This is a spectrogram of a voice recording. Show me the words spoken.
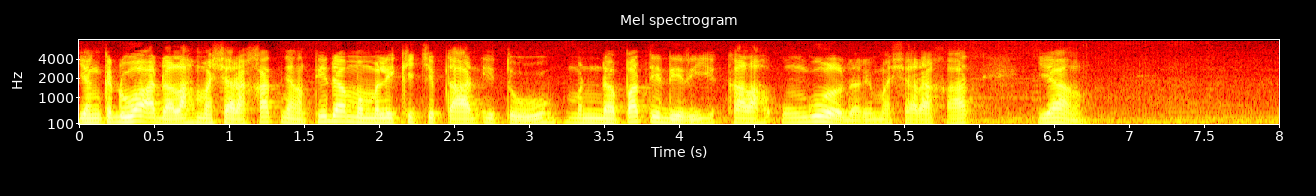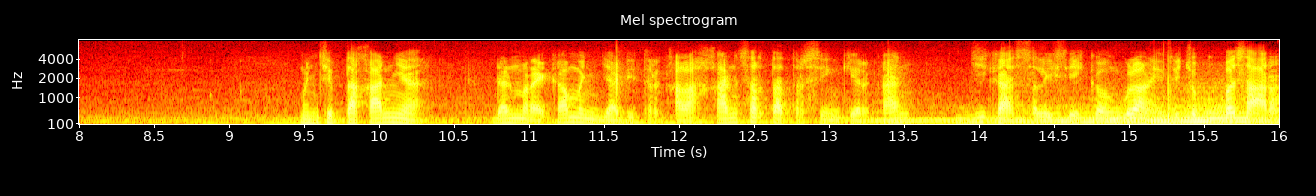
Yang kedua adalah masyarakat yang tidak memiliki ciptaan itu mendapati diri kalah unggul dari masyarakat yang menciptakannya dan mereka menjadi terkalahkan serta tersingkirkan jika selisih keunggulan itu cukup besar.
